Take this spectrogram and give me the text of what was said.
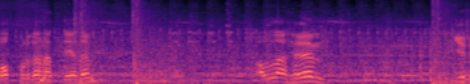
Hop buradan atlayalım. Allah'ım. Gir.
